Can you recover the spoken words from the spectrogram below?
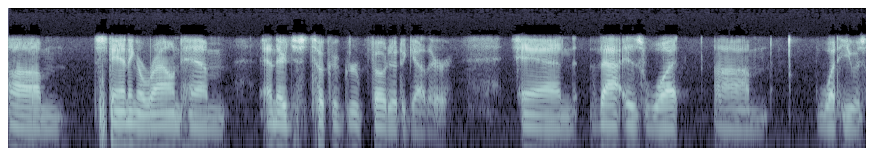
um, standing around him, and they just took a group photo together, and that is what um, what he was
